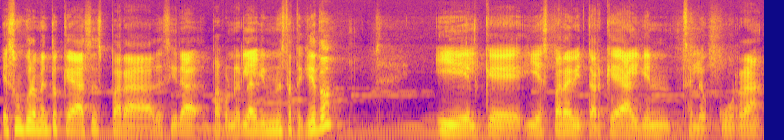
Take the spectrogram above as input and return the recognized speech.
Es un juramento que haces para decir para ponerle a alguien un estate quieto. Y el que. Y es para evitar que a alguien se le ocurra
